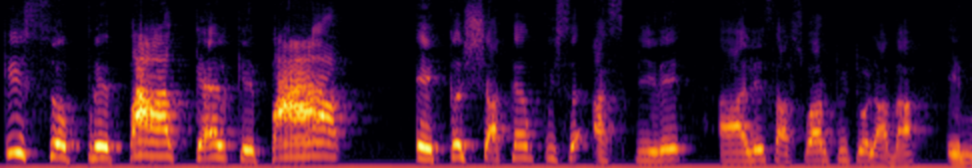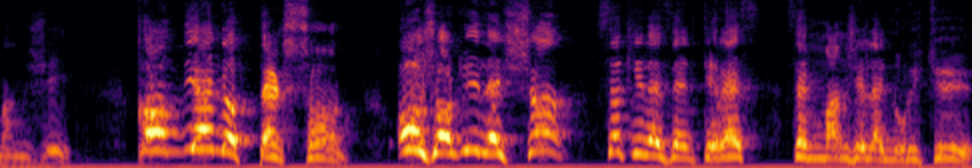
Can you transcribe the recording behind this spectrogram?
qui se prépare quelque part et que chacun puisse aspirer à aller s'asseoir plutôt là-bas et manger? Combien de personnes, aujourd'hui les gens, ce qui les intéresse, c'est manger la nourriture,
